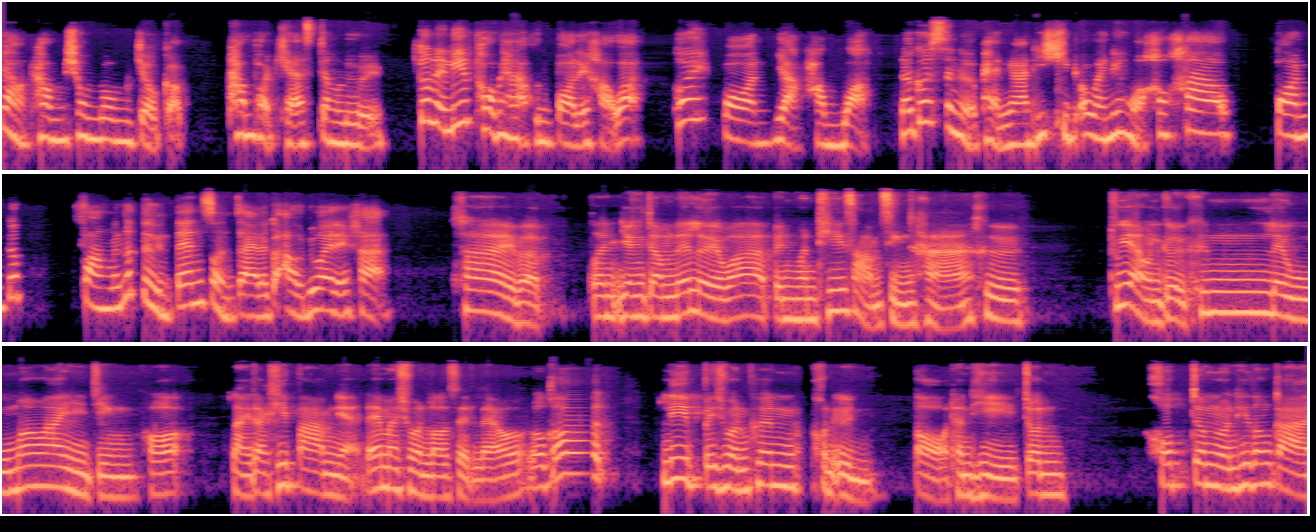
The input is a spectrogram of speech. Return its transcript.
อยากทำชมรมเกี่ยวกับทำพอดแคสต์จังเลย ก็เลยรีบโทรไปหาคุณปอเลยค่ะว่า เฮ้ยปอนอยากทำว่ะ แล้วก็เสนอแผนงานที่คิดเอาไว้ในหัวคร่าวๆ ปอนก็ฟังแล้วก็ตื่นเต้นสนใจแล้วก็เอาด้วยเลยค่ะ ใช่แบบตอนยังจำได้เลยว่าเป็นวันที่สามสิงหาคือ ทุกอย่างมันเกิดขึ้นเร็วมากๆจริง ๆ เพราะหลังจากที่ปาล์มเนี่ยได้มาชวนเราเสร็จแล้ว เราก็รีบไปชวนเพื่อนคนอื่นต่อทันที จนครบจำนวนที่ต้องการ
